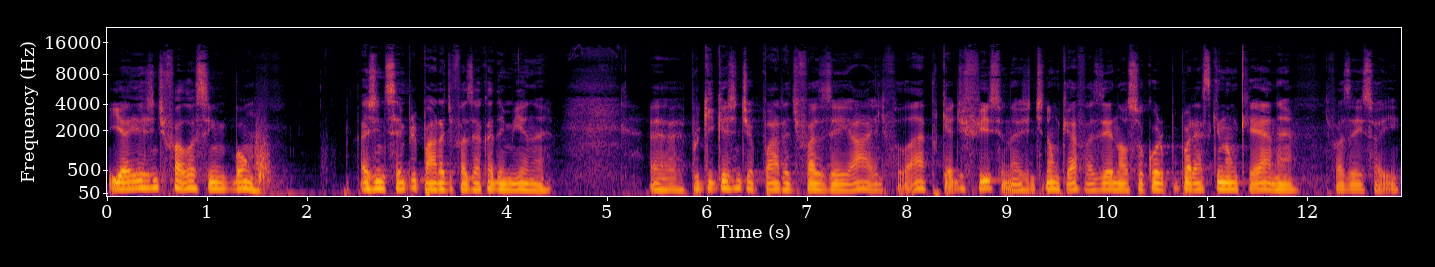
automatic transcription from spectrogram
E aí a gente falou assim: bom, a gente sempre para de fazer academia, né? É, por que, que a gente para de fazer? Ah, ele falou: ah, porque é difícil, né? A gente não quer fazer, nosso corpo parece que não quer, né? Fazer isso aí.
